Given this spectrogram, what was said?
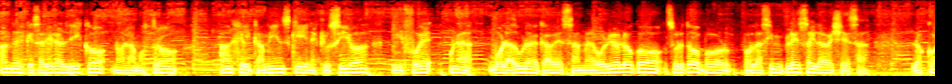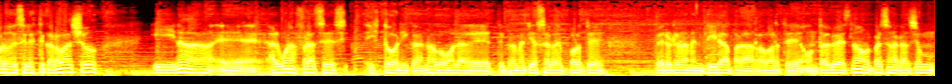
antes de que saliera el disco, nos la mostró Ángel Kaminsky en exclusiva y fue una voladura de cabeza. Me volvió loco, sobre todo por, por la simpleza y la belleza. Los coros de Celeste Carballo y nada, eh, algunas frases históricas, ¿no? Como la de te prometí hacer deporte, pero era una mentira para robarte un tal vez. No, me parece una canción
